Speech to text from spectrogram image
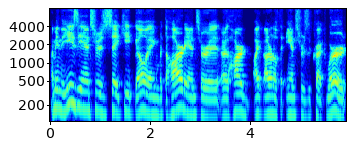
I mean the easy answer is to say keep going but the hard answer is, or the hard I, I don't know if the answer is the correct word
